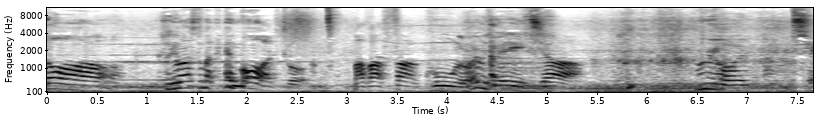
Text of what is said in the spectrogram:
No. Sono rimasto male. È morto. Ma vaffanculo. Ora bisogna iniziare. Sì,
